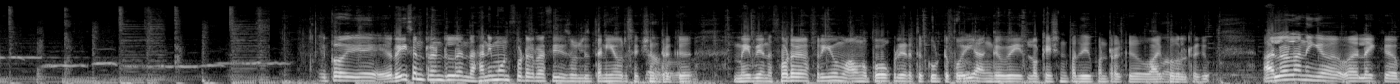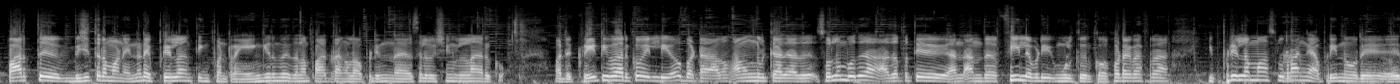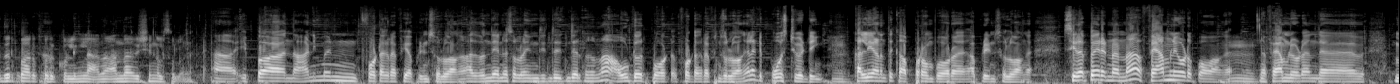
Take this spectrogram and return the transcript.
இப்போ ரீசெண்ட் ட்ரெண்டில் இந்த ஹனிமூன் ஃபோட்டோகிராஃபி சொல்லி தனியாக ஒரு செக்ஷன் இருக்கு. மேபி அந்த ஃபோட்டோகிராஃபரையும் அவங்க போகக்கூடிய இடத்துக்கு கூட்டு போய் அங்கே போய் லொக்கேஷன் பதிவு பண்ணுறதுக்கு வாய்ப்புகள் இருக்கு. அதெல்லாம் நீங்கள் லைக் பார்த்து விசித்திரமான என்னடா இப்படியெல்லாம் திங்க் பண்ணுறேன் எங்கேருந்து இதெல்லாம் பார்த்தாங்களோ அப்படின்னு சில விஷயங்கள்லாம் இருக்கும். பட் க்ரியேட்டிவாக இருக்கோ இல்லையோ பட் அவங்க அவங்களுக்கு அது அது சொல்லும்போது அதை பற்றி அந்த அந்த ஃபீல் எப்படி உங்களுக்கு இருக்கும்? ஃபோட்டோகிராஃபராக இப்படி இல்லாமா சொல்கிறாங்க அப்படின்னு ஒரு எதிர்பார்ப்பு இருக்கும் இல்லைங்களா? அது அந்த விஷயங்கள் சொல்லுங்கள் இப்போ அந்த அனிமன் ஃபோட்டோகிராஃபி அப்படின்னு சொல்லுவாங்க. அது வந்து என்ன சொல்லுவாங்க. இந்த இந்த சொன்னால் அவுட்டோர் ஃபோட்டோ ஃபோட்டோகிராஃபின்னு சொல்லுவாங்க. இல்லாட்டி போஸ்ட் வெட்டிங் கல்யாணத்துக்கு அப்புறம் போகிற அப்படின்னு சொல்லுவாங்க. சில பேர் என்னென்னா ஃபேமிலியோட போவாங்க. ஃபேமிலியோட இந்த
